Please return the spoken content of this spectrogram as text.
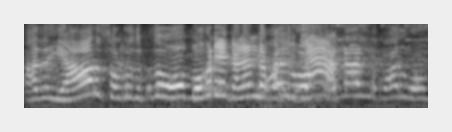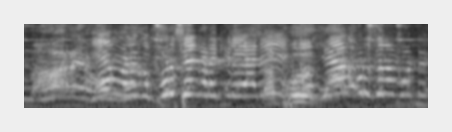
அதை யார் சொல்றது? பார்த்தா ஓ முகரைய கல்யாணம் பாரு, கண்ணாடில பாரு உன் மகரைய ஏன் உனக்கு புருஷன் கிடைக்கலையா நீ? ஏன் புருஷனை போட்டு?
